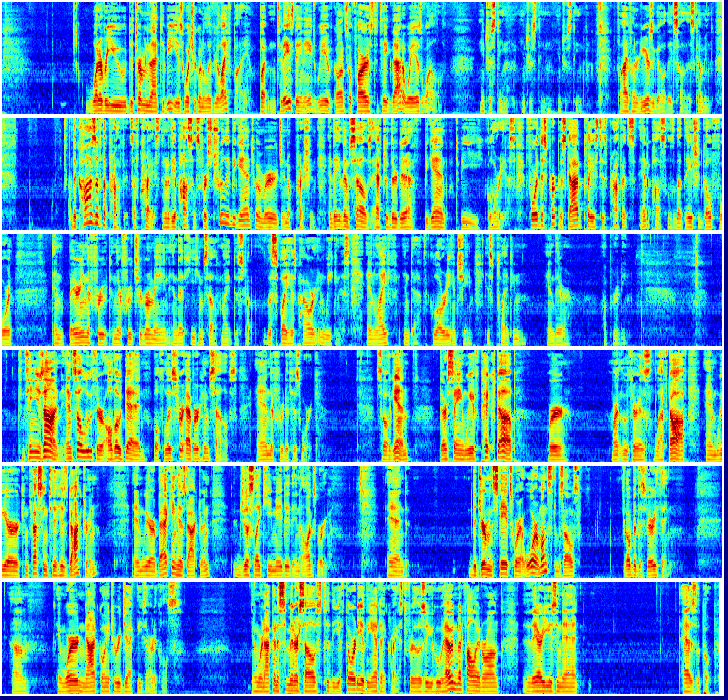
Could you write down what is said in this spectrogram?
whatever you determine that to be is what you're going to live your life by. But in today's day and age, we have gone so far as to take that away as well. Interesting. Interesting, interesting. 500 years ago, they saw this coming. The cause of the prophets of Christ and of the apostles first truly began to emerge in oppression, and they themselves, after their death, began to be glorious. For this purpose, God placed his prophets and apostles that they should go forth and bearing the fruit, and their fruit should remain, and that he himself might distru- display his power and weakness, in life and death, glory and shame, his planting and their uprooting. Continues on, and so Luther, although dead, both lives forever himself and the fruit of his work. So again, they're saying we have picked up where Martin Luther has left off, and we are confessing to his doctrine, and we are backing his doctrine just like he made it in Augsburg. And the German states were at war amongst themselves over this very thing. Um, and we're not going to reject these articles. And we're not going to submit ourselves to the authority of the Antichrist. For those of you who haven't been following along, they are using that as the Pope.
